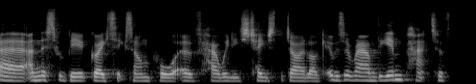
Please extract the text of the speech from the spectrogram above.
Uh, and this would be a great example of how we need to change the dialogue. It was around the impact of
